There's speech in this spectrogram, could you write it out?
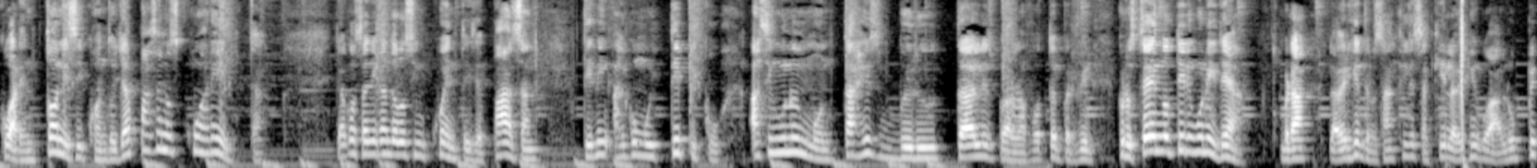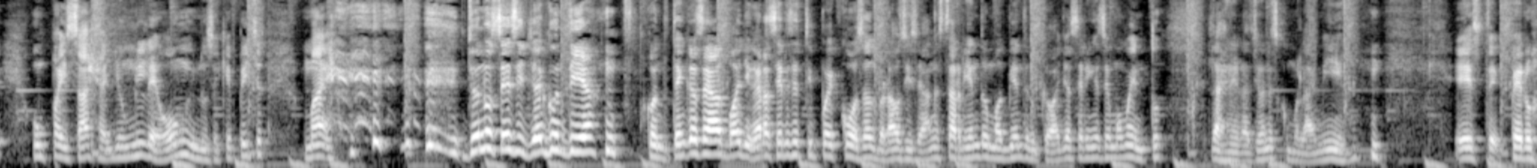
cuarentones y cuando ya pasan los 40, ya cuando están llegando a los 50 y se pasan, tienen algo muy típico. Hacen unos montajes brutales para la foto de perfil. Pero ustedes no tienen una idea. ¿verdad? La Virgen de los Ángeles aquí, la Virgen Guadalupe, un paisaje, ahí un león y no sé qué pichas. yo no sé si yo algún día, cuando tenga esa edad, voy a llegar a hacer ese tipo de cosas, ¿verdad? O si se van a estar riendo más bien de lo que vaya a hacer en ese momento, las generaciones como la de mi hijo. Este, pero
